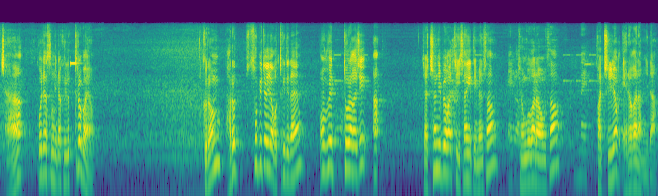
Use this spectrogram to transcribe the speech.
자, 꽂았습니다. 그리고 틀어봐요. 그럼 바로 소비 전력 어떻게 되나요? 어, 왜 돌아가지? 아, 자, 1200W 이상이 되면서 에러. 경고가 나오면서 네. 과출력 에러가 납니다.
